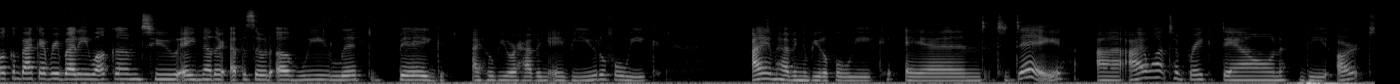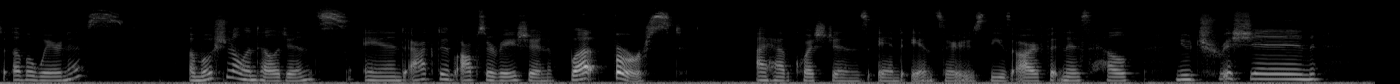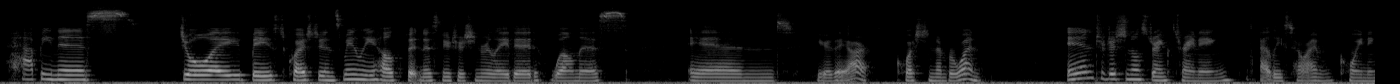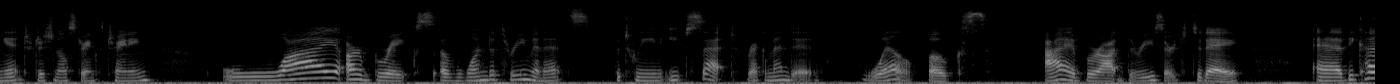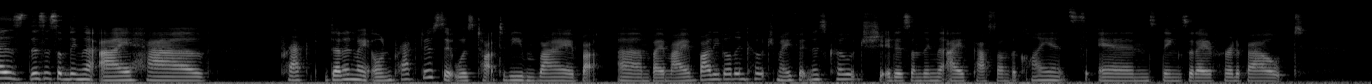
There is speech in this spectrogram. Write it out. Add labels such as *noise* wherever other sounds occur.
Welcome back, everybody. Welcome to another episode of We Lift Big. I hope you are having a beautiful week. I am having a beautiful week, and today uh, I want to break down the art of awareness, emotional intelligence, and active observation. But first, I have questions and answers. These are fitness, health, nutrition, happiness, joy based questions, mainly health, fitness, nutrition related, wellness. And here they are. Question number one In traditional strength training, at least how I'm coining it, traditional strength training, why are breaks of one to three minutes between each set recommended? Well, folks, I brought the research today. Uh, because this is something that I have done in my own practice. It was taught to me by um, by my bodybuilding coach, my fitness coach. It is something that I've passed on to clients and things that I have heard about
